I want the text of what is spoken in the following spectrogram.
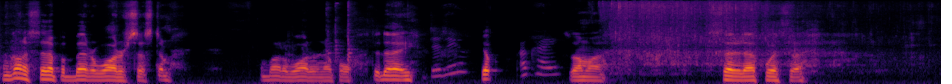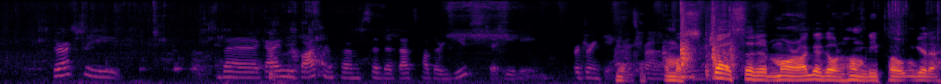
I'm going to set up a better water system. I bought a water nipple today, Did you? Yep. Okay. so I'm gonna set it up with uh, They're actually. The guy we bought them from said that that's how they're used to eating or drinking. Yeah, from I'm gonna try to set it tomorrow. I gotta go to Home Depot and get a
